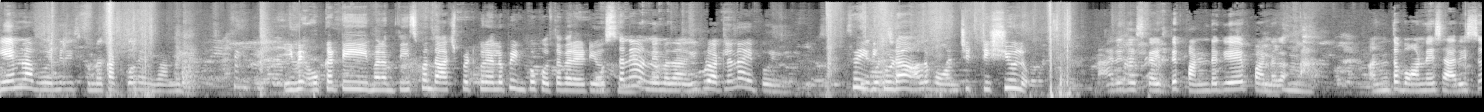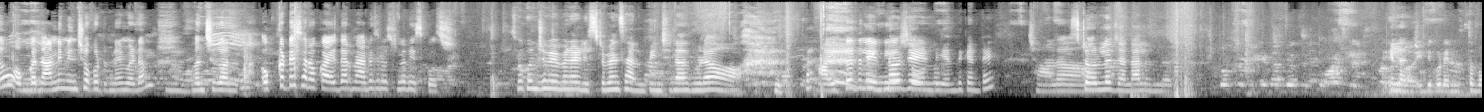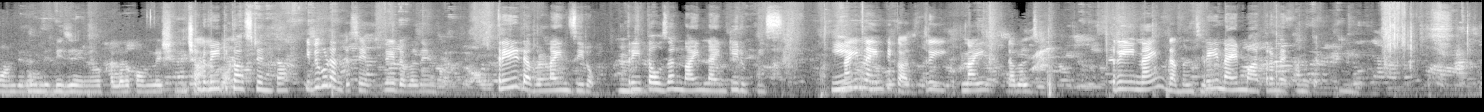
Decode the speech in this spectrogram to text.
ఏం లాభం ఎన్ని తీసుకున్నా కట్టుకోలేము కానీ. ఇవి ఒకటి మనం తీసుకొని దాచిపెట్టుకునే లోపు ఇంకో కొత్త వెరైటీ వస్తూనే ఉన్నాయి కదా ఇప్పుడు అట్లనే అయిపోయింది. సో ఇది కూడా మంచి టిష్యూలో మ్యారేజెస్కి అయితే పండగే పండగ. అంత బాగున్నాయి శారీస్. ఒక్కదాన్ని మించి ఒకటి ఉన్నాయి మేడం. మంచిగా ఒక్కటేసారి ఒక ఐదారు మ్యారేజ్లు వచ్చినా తీసుకోవచ్చు. సో కొంచెం ఏమైనా డిస్టర్బెన్స్ అనిపించినా కూడా అవుతుంది ఇగ్నోర్ చేయండి. ఎందుకంటే చాలా స్టోర్లో జనాలు ఉన్నారు. ఇలా ఇది కూడా ఎంత బాగుంది డిజైన్ కలర్ కాంబినేషన్ వీటి కాస్ట్ ఎంత? ఇవి కూడా అంతే same three double nine three double nine zero three thousand nine ninety rupees nine ninety కాదు three nine double zero. Three nine double three nine మాత్రమే. అంతే.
